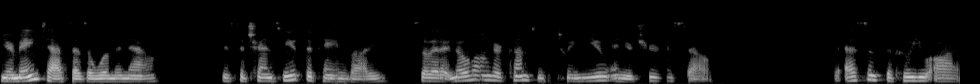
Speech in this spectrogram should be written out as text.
Your main task as a woman now is to transmute the pain body so that it no longer comes between you and your true self, the essence of who you are.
